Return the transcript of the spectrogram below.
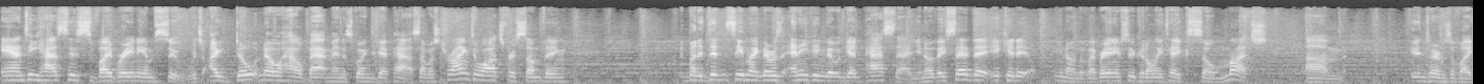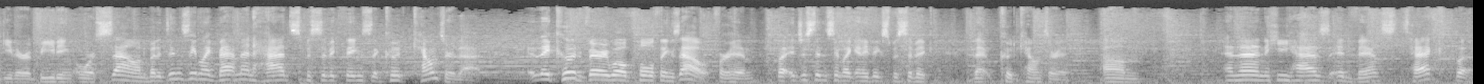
and he has his vibranium suit, which I don't know how Batman is going to get past. I was trying to watch for something but it didn't seem like there was anything that would get past that. You know, they said that it could, you know, the vibranium suit could only take so much um, in terms of like either a beating or sound, but it didn't seem like Batman had specific things that could counter that. They could very well pull things out for him, but it just didn't seem like anything specific that could counter it. Um, and then he has advanced tech, but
